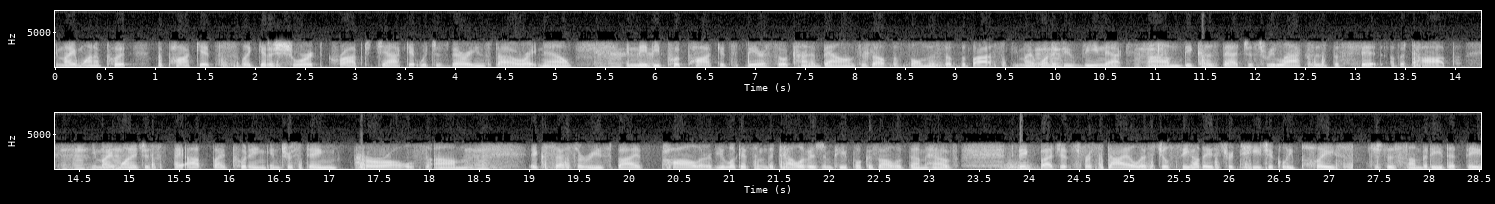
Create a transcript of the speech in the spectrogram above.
you might want to put the pockets, like get a short cropped jacket, which is very in style right now, mm-hmm. and maybe put pockets there so it kind of balances out the fullness of the bust. You might want to do V-neck um, because that just relaxes the fit of a top. Mm-hmm. You might want to just tie up by putting interesting pearls, um, mm-hmm. accessories by collar. If you look at some of the television people, because all of them have big budgets for stylists, you'll see how they strategically place. Just as somebody that they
